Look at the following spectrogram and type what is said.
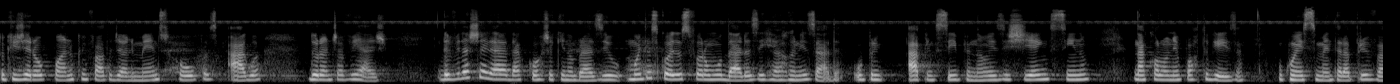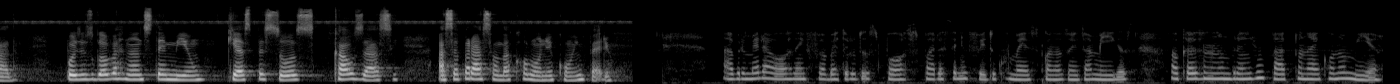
o que gerou pânico em falta de alimentos, roupas, água durante a viagem. Devido à chegada da corte aqui no Brasil, muitas coisas foram mudadas e reorganizadas. O, a princípio, não existia ensino na colônia portuguesa. O conhecimento era privado, pois os governantes temiam que as pessoas causassem a separação da colônia com o império. A primeira ordem foi a abertura dos portos para serem feito comércio com nações amigas, ocasionando um grande impacto na economia.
